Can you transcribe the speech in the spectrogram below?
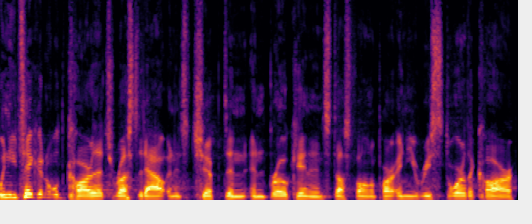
when you take an old car that's rusted out and it's chipped and, and broken and stuff's falling apart and you restore the car,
